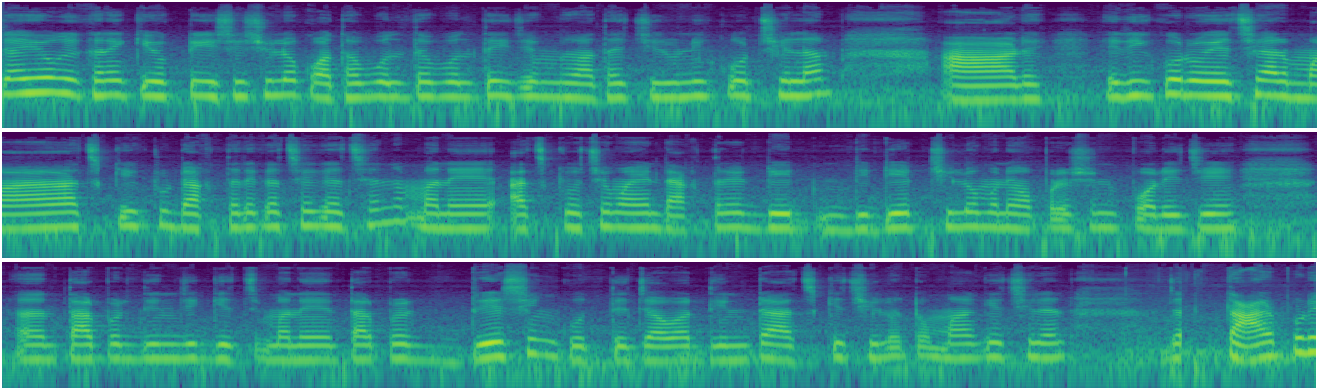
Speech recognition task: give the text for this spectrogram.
যাই হোক, এখানে কেউ একটা এসেছিল কথা বলতে বলতেই যে মাথায় চিরুনি করছিলাম। আর রিকো রয়েছে আর মা আজকে একটু ডাক্তারের কাছে গেছেন। মানে আজকে হচ্ছে মায়ের ডাক্তারের ডেট ডেট ছিল মানে অপারেশন পরে যে তারপর দিন যে গেছে মানে তারপর ড্রেসিং করতে যাওয়ার দিনটা আজকে ছিল। তো মা গেছিলেন। তারপরে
